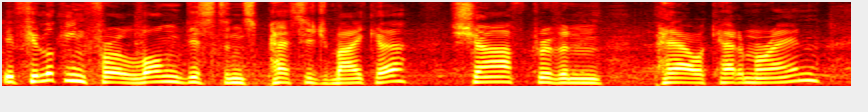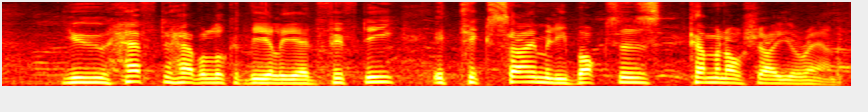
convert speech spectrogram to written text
If you're looking for a long distance passage maker, shaft driven power catamaran, you have to have a look at the Iliad 50. It ticks so many boxes. Come and I'll show you around.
